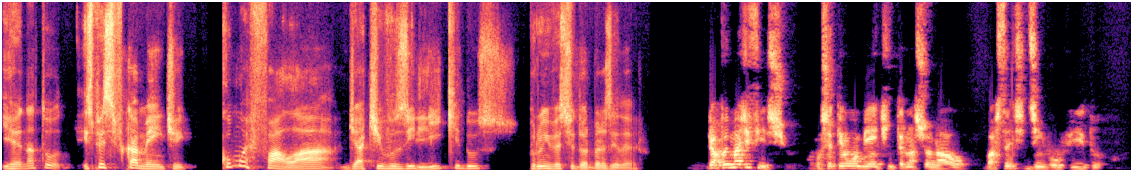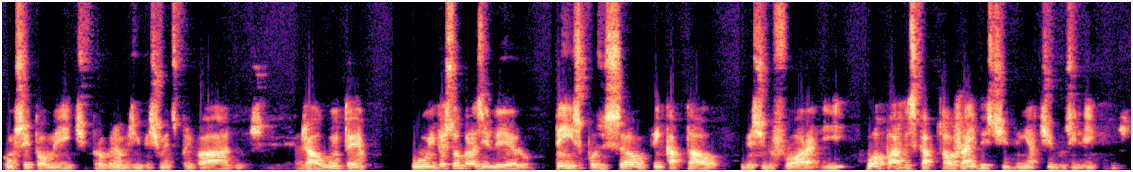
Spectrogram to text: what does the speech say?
E Renato, especificamente, como é falar de ativos ilíquidos para o investidor brasileiro? Já foi mais difícil. Você tem um ambiente internacional bastante desenvolvido conceitualmente, programas de investimentos privados, já há algum tempo. O investidor brasileiro tem exposição, tem capital investido fora e boa parte desse capital já investido em ativos ilíquidos.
